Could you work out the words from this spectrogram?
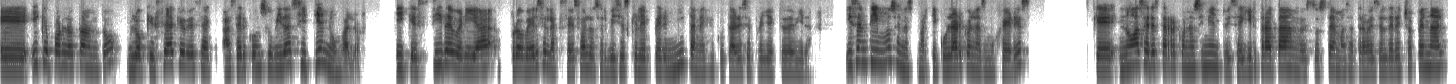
eh, y que por lo tanto lo que sea que desee hacer con su vida sí tiene un valor y que sí debería proveerse el acceso a los servicios que le permitan ejecutar ese proyecto de vida. Y sentimos en particular con las mujeres que no hacer este reconocimiento y seguir tratando estos temas a través del derecho penal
